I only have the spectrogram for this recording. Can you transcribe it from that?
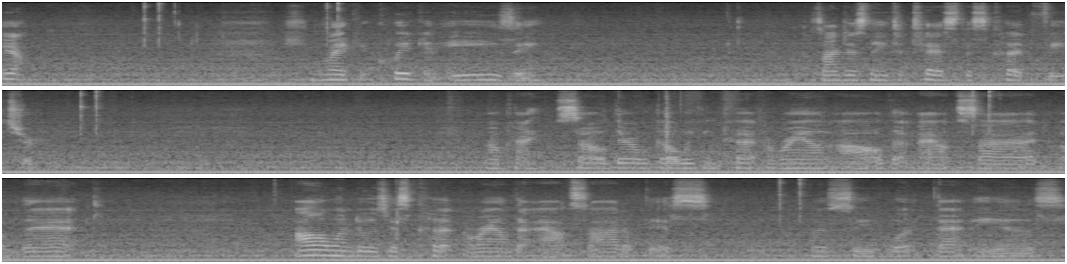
Yep. Make it quick and easy. Because I just need to test this cut feature. Okay, so there we go. We can cut around all the outside of that. All I want to do is just cut around the outside of this. Let's see what that is.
